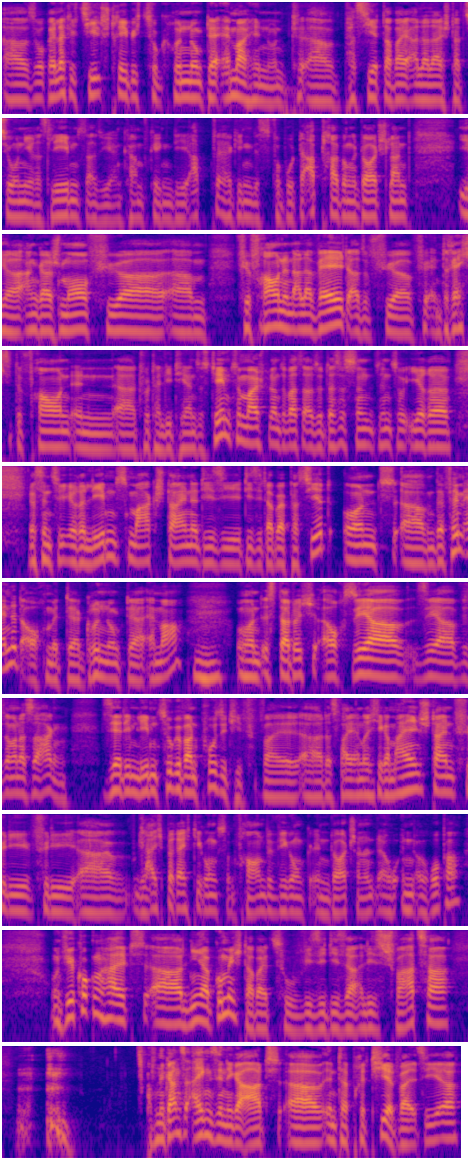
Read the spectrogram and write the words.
äh, so relativ zielstrebig zur Gründung der Emma hin und äh, passiert dabei allerlei Stationen ihres Lebens, also ihren Kampf gegen, die Ab äh, gegen das Verbot der Abtreibung in Deutschland, ihr Engagement für, ähm, für Frauen in aller Welt, also für, für entrechtete Frauen in äh, totalitären Systemen zum Beispiel und sowas. Also das ist, sind, sind so ihre, das sind so ihre Lebensmarksteine, die sie, die sie dabei passiert. Und ähm, der Film endet auch mit der Gründung der Emma mhm. und ist dadurch auch sehr, sehr, wie soll man das sagen, sehr dem Leben zugewandt positiv, weil äh, das war ja ein richtiger Meilenstein für die, für die äh, Gleichberechtigungs- und Frauenbewegung in Deutschland und in Europa. Und wir gucken halt äh, Nina Gummich dabei zu, wie sie diese Alice Schwarzer auf eine ganz eigensinnige Art äh, interpretiert, weil sie äh,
